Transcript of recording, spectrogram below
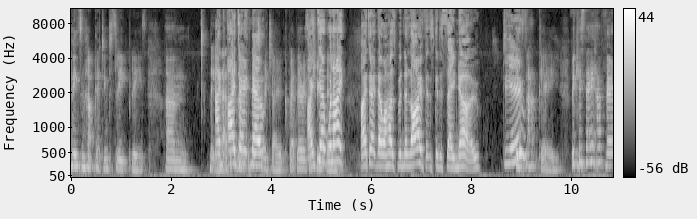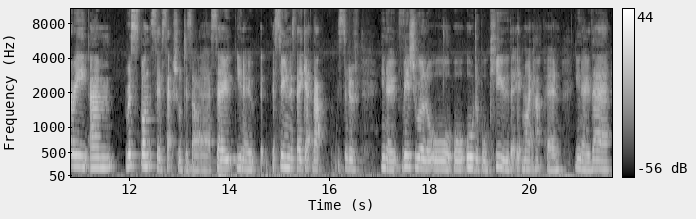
need some help getting to sleep, please." Um, but yeah, And a- I that's don't know- a joke, but there is. a I don't. Well. I I don't know a husband alive that's going to say no. Do you? Exactly, because they have very um, responsive sexual desire. So you know, as soon as they get that sort of you know visual or, or audible cue that it might happen, you know, their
